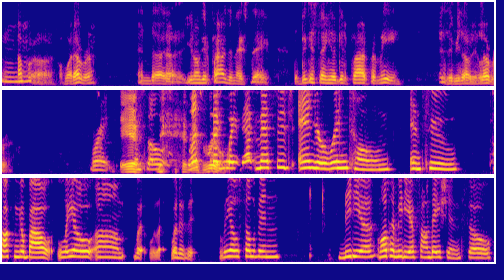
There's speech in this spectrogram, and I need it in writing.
up Mhm. uh, whatever, and uh, you don't get fired the next day. the biggest thing you'll get fired from me is if you don't deliver. Right. Yeah. And so let's real. segue that message and your ringtone into talking about Leo. Um, what what is it? Leo Sullivan Media Multimedia Foundation. So,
